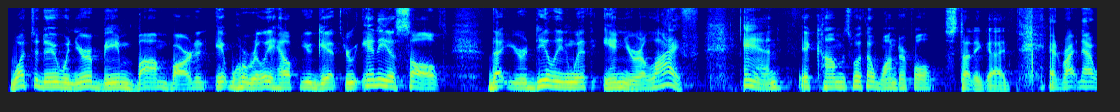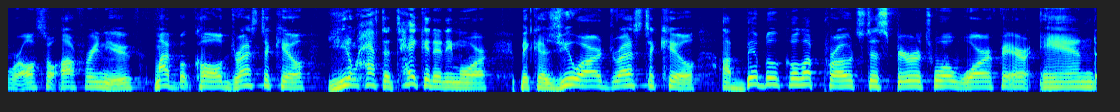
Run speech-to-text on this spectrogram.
What to do when you're being bombarded. It will really help you get through any assault that you're dealing with in your life. And it comes with a wonderful study guide. And right now, we're also offering you my book called Dressed to Kill. You don't have to take it anymore because you are dressed to kill a biblical approach to spiritual warfare and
